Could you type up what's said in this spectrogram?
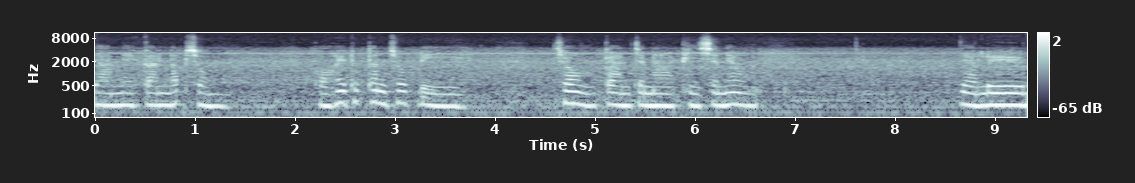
ญาณในการรับชม ขอให้ทุกท่านโชคดี ช่องการจนาพีชแนลอย่าลืม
